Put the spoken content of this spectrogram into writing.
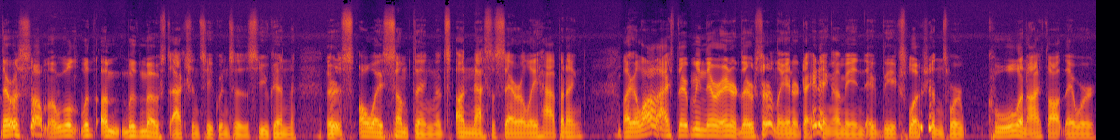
There was some well, with um, with most action sequences, you can there's always something that's unnecessarily happening. Like a lot of I mean, they were enter- they were certainly entertaining. I mean, it, the explosions were cool, and I thought they were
